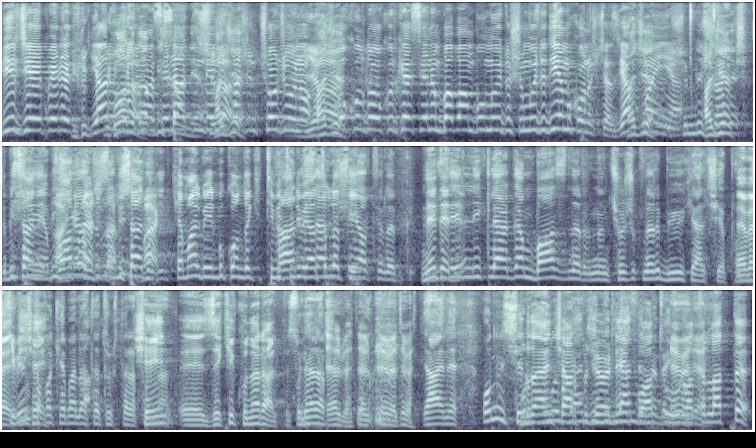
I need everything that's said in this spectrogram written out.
Bir CHP'li yarın Bu o arada zaman bir Selahattin. Demirtaş'ın çocuğunu Ya. okulda okurken senin baban bu muydu şu muydu diye mi konuşacağız? Yapmayın ya. Şimdi Hacı şöyle- yakışıklı bir bir şey- saniye. bir Fuat şey hatırlatayım. müsaade Bak. edin. Kemal Bey'in bu konudaki tweetini bir Tarihsel bir şey hatırlatayım. Ne dedi? 150'liklerden bazılarının çocukları büyükelçi yapıldı. Evet, Kimin? şey- Mustafa Kemal Atatürk tarafından. Şeyin e, Zeki Kuner Alp'i Kuner Alp. Evet, evet, evet, evet. Yani onun için Burada en çarpıcı örneği Fuat Uğur. Evet, evet. hatırlattı.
